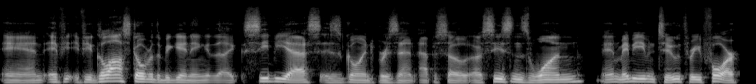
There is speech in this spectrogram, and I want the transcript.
And if you, if you glossed over the beginning, like CBS is going to present episode or seasons one and maybe even two, three, four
